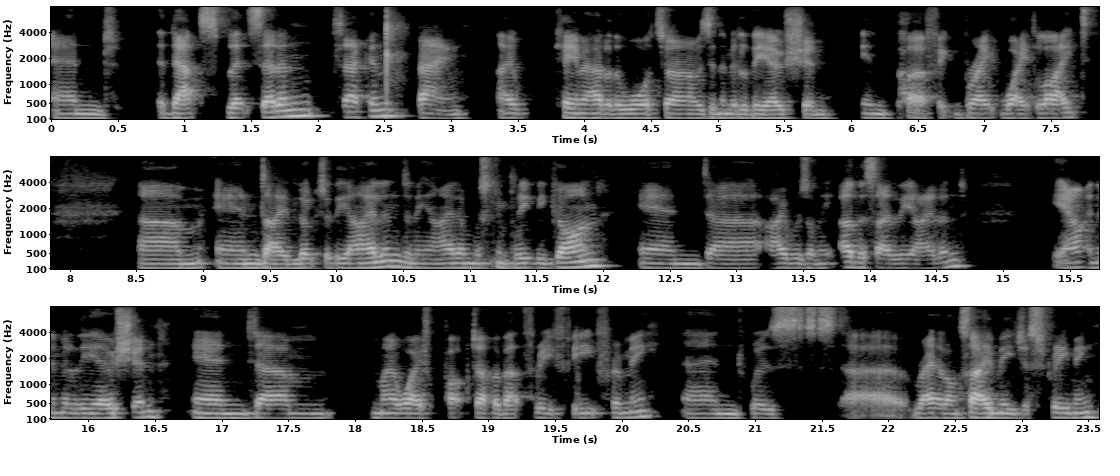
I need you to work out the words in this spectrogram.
and that split second, second, bang! I came out of the water. I was in the middle of the ocean in perfect bright white light. Um, and I looked at the island, and the island was completely gone. And uh, I was on the other side of the island, out in the middle of the ocean. And um, my wife popped up about three feet from me and was uh, right alongside me, just screaming.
